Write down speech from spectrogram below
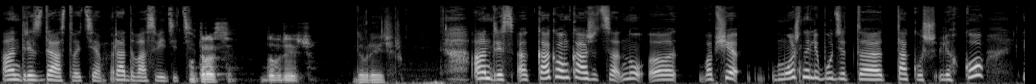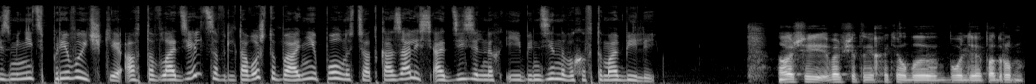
Андрес, здравствуйте. Рада вас видеть. Здравствуйте. Добрый вечер. Добрый вечер. Андрес, а как вам кажется, ну, э, вообще, можно ли будет э, так уж легко изменить привычки автовладельцев для того, чтобы они полностью отказались от дизельных и бензиновых автомобилей? Ну, вообще, вообще-то я хотел бы более подробно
